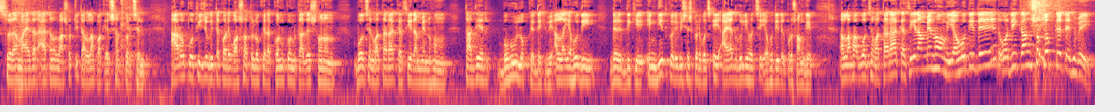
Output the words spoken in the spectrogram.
সুরা মায়েদার আয়তন বাষট্টিতে আল্লাহ পাক এরশাদ করছেন আরও প্রতিযোগিতা করে, অসৎ লোকেরা কোন কোন কাজে শোনন বলছেন, ওয়াতারা কাসির হুম তাদের বহু লোককে দেখবে। আল্লাহ ইয়াহুদিদের দিকে ইঙ্গিত করে, বিশেষ করে বলছে, এই আয়াতগুলি হচ্ছে ইয়াহুদিদের প্রসঙ্গে। আল্লাহ বলছেন, ওয়াতারা কাসির হুম ইয়াহুদিদের অধিকাংশ লোককে দেখবে।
